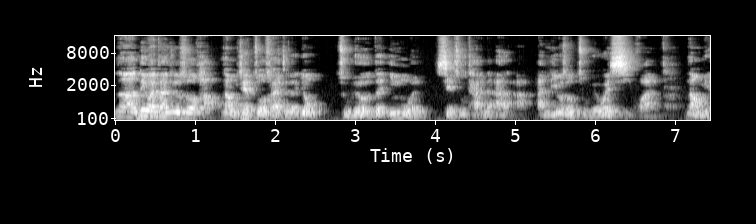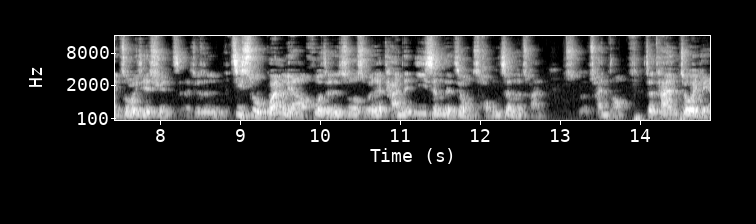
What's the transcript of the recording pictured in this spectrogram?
那另外当然就是说，好，那我们现在做出来这个用主流的英文写出台湾的案案案例，为什么主流会喜欢？那我们也做了一些选择，就是技术官僚，或者是说所谓的台湾的医生的这种从政的传传统，这台湾就会聊，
